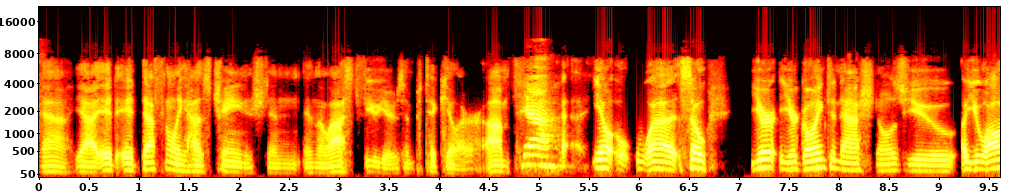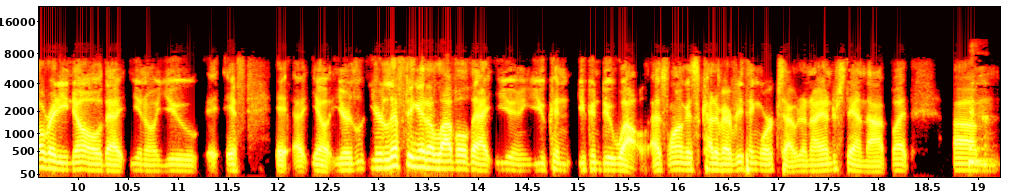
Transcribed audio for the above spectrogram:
yeah, yeah, it it definitely has changed in in the last few years, in particular. Um, yeah, uh, you know, uh, so you're you're going to nationals. You you already know that you know you if uh, you know you're you're lifting at a level that you you can you can do well as long as kind of everything works out, and I understand that, but. Um,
